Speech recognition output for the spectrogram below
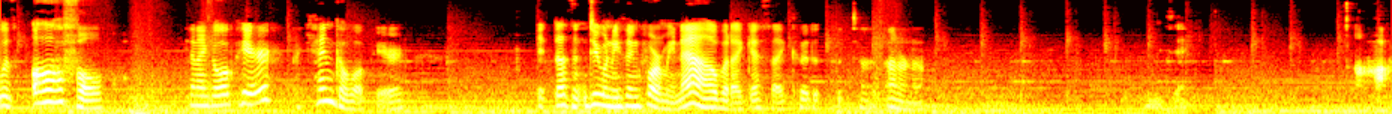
was awful. Can I go up here? I can go up here. It doesn't do anything for me now, but I guess I could at the time. I don't know. Let me see. Aha.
